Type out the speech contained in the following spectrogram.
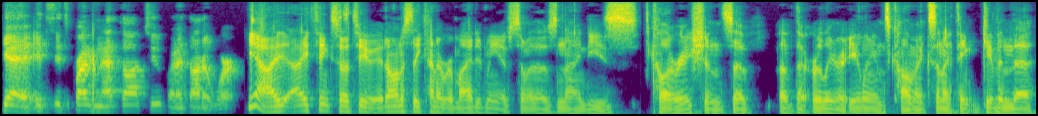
yeah, it's it's brighter than I thought too. But I thought it worked. Yeah, I, I think so too. It honestly kind of reminded me of some of those '90s colorations of of the earlier Aliens comics, and I think given the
